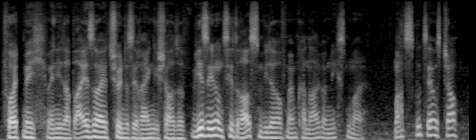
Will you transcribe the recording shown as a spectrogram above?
Freut mich, wenn ihr dabei seid. Schön, dass ihr reingeschaut habt. Wir sehen uns hier draußen wieder auf meinem Kanal beim nächsten Mal. Macht's gut, Servus, ciao.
